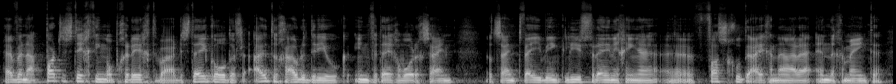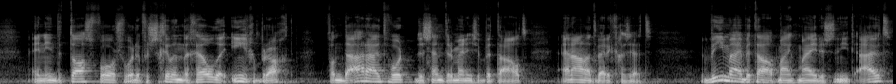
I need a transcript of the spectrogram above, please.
hebben we een aparte stichting opgericht waar de stakeholders uit de Gouden Driehoek in vertegenwoordigd zijn. Dat zijn twee winkeliersverenigingen, uh, vastgoedeigenaren en de gemeente. En in de taskforce worden verschillende gelden ingebracht. Van daaruit wordt de centrummanager betaald en aan het werk gezet. Wie mij betaalt maakt mij dus niet uit,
